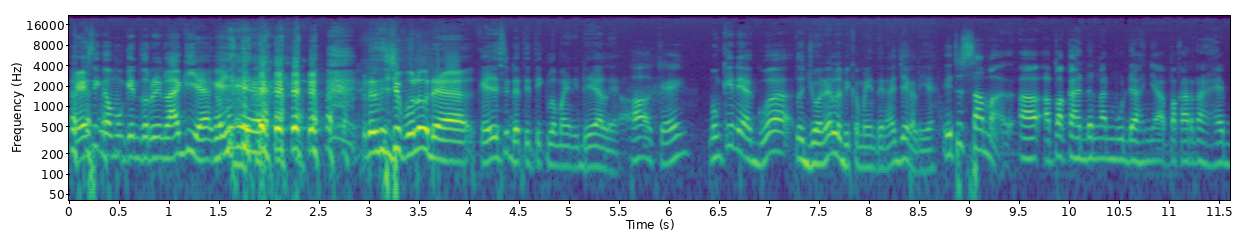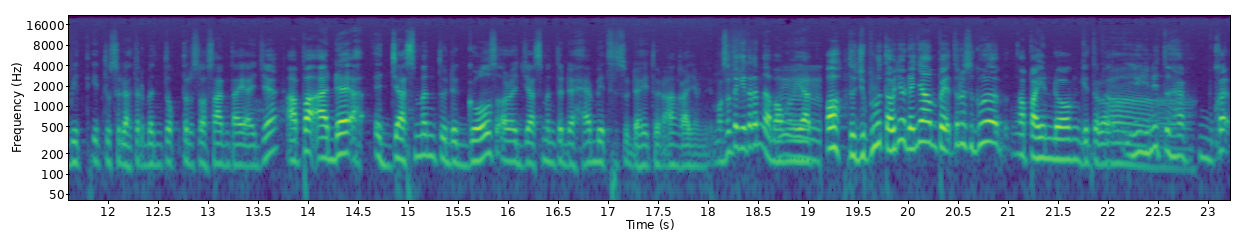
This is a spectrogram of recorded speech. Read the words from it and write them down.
Kayaknya sih nggak mungkin turunin lagi ya kayaknya. udah 70 udah kayaknya sih udah titik lumayan ideal ya. Oh, oke. Mungkin ya gue tujuannya lebih ke maintain aja kali ya. Itu sama uh, apakah dengan mudahnya apa karena habit itu sudah terbentuk terus lo santai aja? Apa ada adjustment to the goals or adjustment to the habit sesudah itu angkanya? Maksudnya kita kan nggak mau ngelihat oh 70 tahunnya udah nyampe terus gue ngapain dong gitu loh. You, you need to have bukan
